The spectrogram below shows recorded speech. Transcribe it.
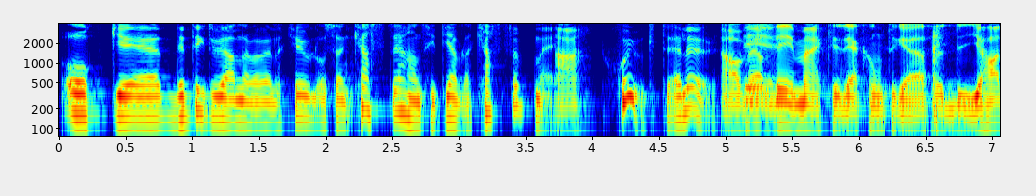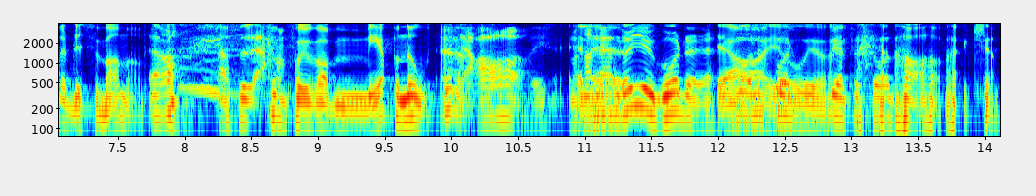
och eh, det tyckte vi andra var väldigt kul. Och sen kastade han sitt jävla kaffe på mig. Ja. Sjukt, eller hur? Ja, Det- väldigt märklig reaktion tycker jag. Alltså, jag hade blivit förbannad. Ja. Alltså, han får ju vara med på noterna. Ja, visst. Han Eller- är ändå djurgårdare. Ja, Dålig jo, jo. spelförståelse. Ja, verkligen.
